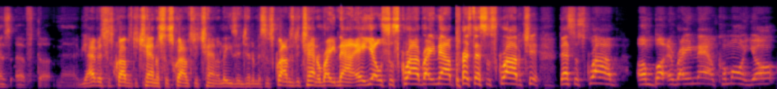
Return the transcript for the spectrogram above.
That's effed up, man. If you haven't subscribed to the channel, subscribe to the channel, ladies and gentlemen. Subscribe to the channel right now. Hey, yo, subscribe right now. Press that subscribe ch- that subscribe um button right now. Come on, y'all.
